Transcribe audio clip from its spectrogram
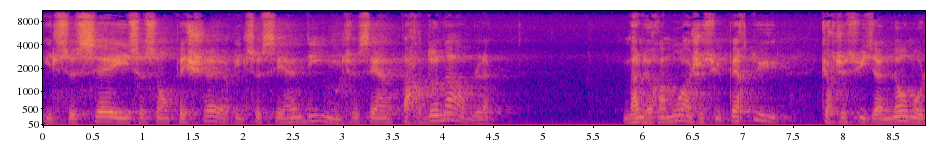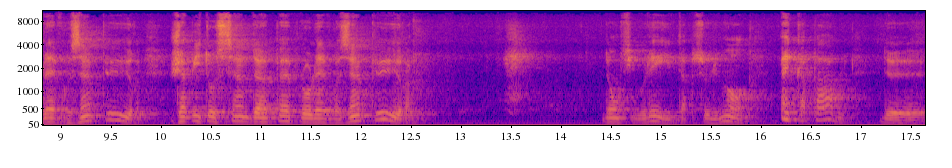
il se sait, il se sent pécheur, il se sait indigne, il se sait impardonnable. Malheur à moi, je suis perdu, car je suis un homme aux lèvres impures, j'habite au sein d'un peuple aux lèvres impures. Donc, si vous voulez, il est absolument incapable de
